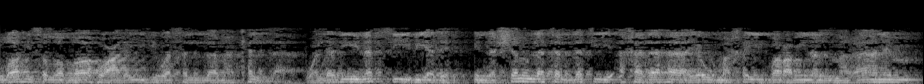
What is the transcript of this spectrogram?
الله صلى الله عليه وسلم كلا والذي نفسي بيده إن الشملة التي أخذها يوم خيبر من المغانم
